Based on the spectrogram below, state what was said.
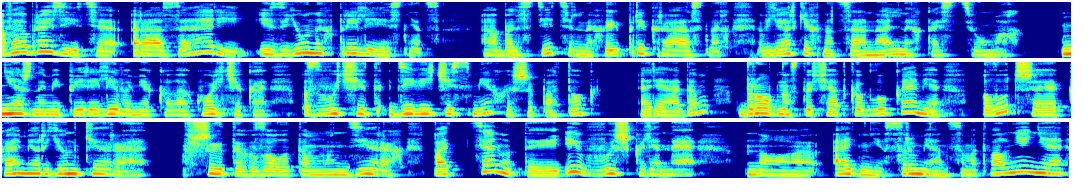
Вообразите, розарий из юных прелестниц, обольстительных и прекрасных, в ярких национальных костюмах. Нежными переливами колокольчика звучит девичий смех и шепоток. Рядом дробно стучат каблуками лучшая камер-юнкера в шитых золотом мундирах, подтянутые и вышкаленные, но одни с румянцем от волнения,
